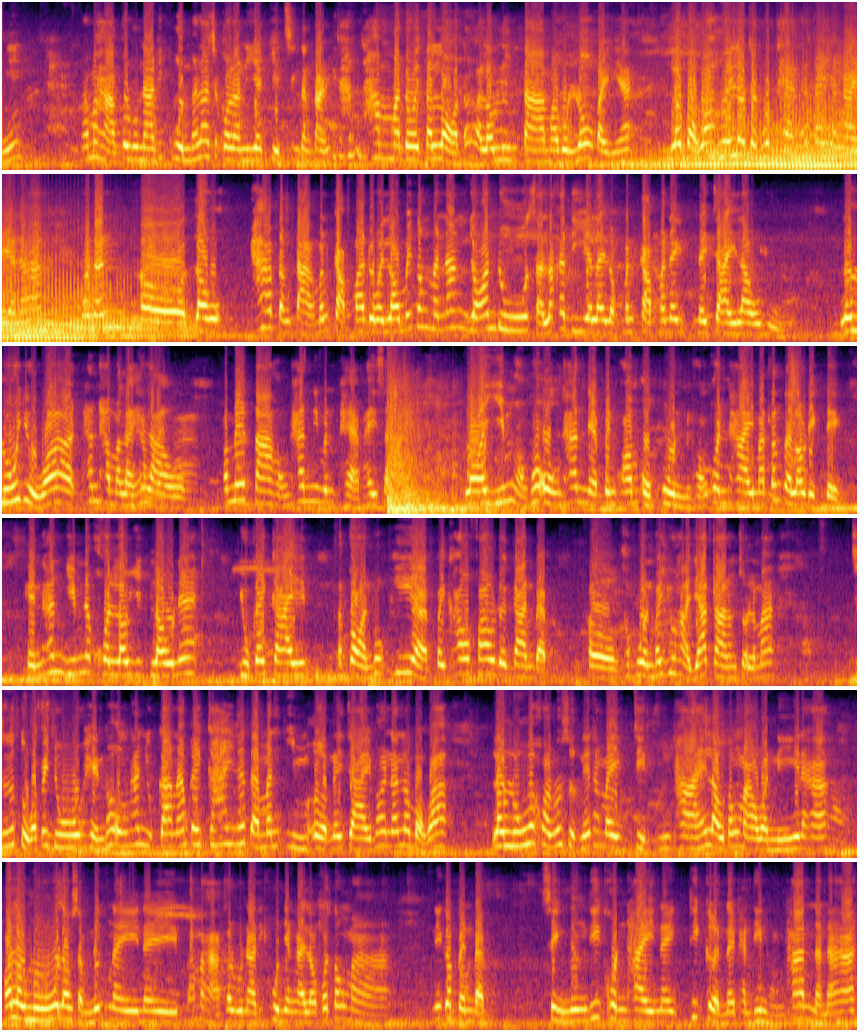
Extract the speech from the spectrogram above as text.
พระมหากรุณาธิคุณพระราชกรณียกิจสิ่งต่าง ๆ ที่ท่านทำมาโดยตลอดตั้งแต่เราลืมตามาบนโลกใบนี้เราบอกว่าเฮ้ยเราจะทดแทนท่านได้ยังไงอะนะคะเพราะฉะนั้นเออเราภาพต่างๆ มันกลับมาโดยเราไม่ต้องมานั่งย้อนดูสารคดีอะไรหรอกมันกลับมาในในใจเราอยู่ เรารู้อยู่ว่าท่านทำอะไรให้เรา พระเมตตาของท่านนี่มันแผ่ไพศาลรอยยิ้มของพระองค์ท่านเนี่ยเป็นความอบอุ่นของคนไทยมาตั้งแต่เราเด็ก ๆ เห็นท่านยิ้มนะคนเราเราเนี่ยอยู่ไกลๆแต่ก่อนพวกพี่อะไปเข้าเฝ้าโดยการแบบเออขบวนพระยุหายาตราทางชนละมาซื้อตั๋วไปดูเห็นพระองค์ท่านอยู่กลางน้ำไกลๆนะแต่มันอิ่มเอิบในใจ เพราะนั้นเราบอกว่าเรารู้ว่าความรู้สึกนี้ทำไมจิตมันพาให้เราต้องมาวันนี้นะคะ เพราะเรารู้เราสำนึกในในพระมหากรุณาธิคุณยังไงเราก็ต้องมา นี่ก็เป็นแบบ สิ่งหนึ่งที่คนไทยในที่เกิดในแผ่นดินของท่านน่ะนะคะ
